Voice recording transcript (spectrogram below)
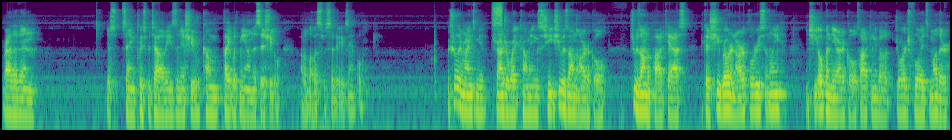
rather than just saying police brutality is an issue. Come fight with me on this issue. I would love a specific example. Which really reminds me of Chandra White Cummings. She she was on the article, she was on the podcast because she wrote an article recently, and she opened the article talking about George Floyd's mother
